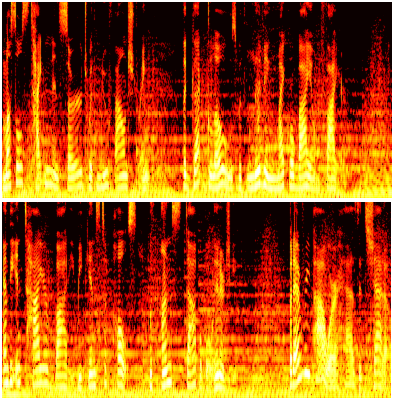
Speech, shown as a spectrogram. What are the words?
Muscles tighten and surge with newfound strength. The gut glows with living microbiome fire and the entire body begins to pulse with unstoppable energy. But every power has its shadow,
